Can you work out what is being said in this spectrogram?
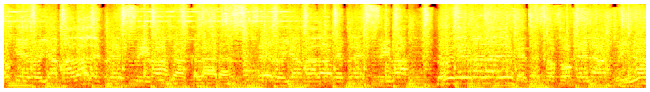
No quiero llamada depresiva. Está clara. Cero llamada depresiva. No quiero a nadie que me sofoque la vida.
